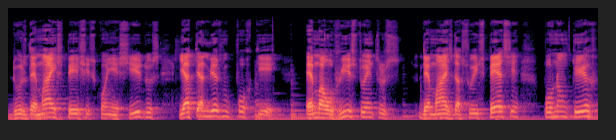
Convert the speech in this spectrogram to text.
dos demais peixes conhecidos, e até mesmo porque é mal visto entre os demais da sua espécie por não ter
